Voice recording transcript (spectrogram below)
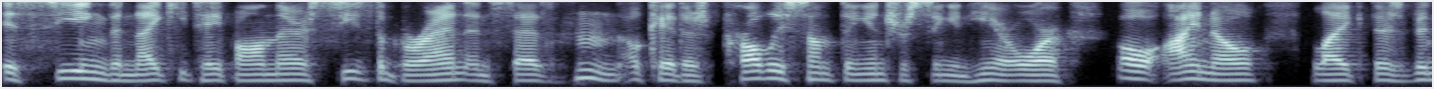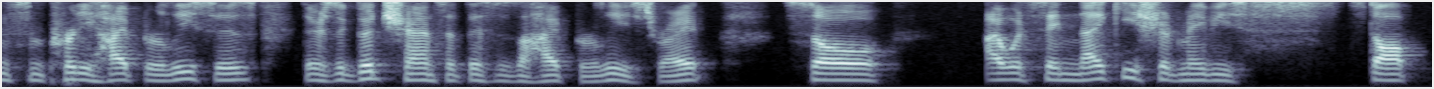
is seeing the Nike tape on there, sees the brand and says, hmm, okay, there's probably something interesting in here. Or, oh, I know, like there's been some pretty hype releases. There's a good chance that this is a hype release, right? So I would say Nike should maybe stop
